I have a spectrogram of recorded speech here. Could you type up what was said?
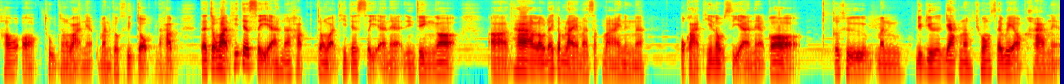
เข้าออกถูกจังหวะเนี่ยมันก็คือจบนะครับ แต่จังหวะที่จะเสียนะครับ จังหวะที่จะเสียเนี่ยจริง ๆ ก็ อ่า ถ้าเราได้กำไรมาสักไม้หนึ่งนะ โอกาสที่เราเสียเนี่ยก็ก็คือมันยึกยึกยักเนาะช่วงไซเวย์ออกข้างเนี่ย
